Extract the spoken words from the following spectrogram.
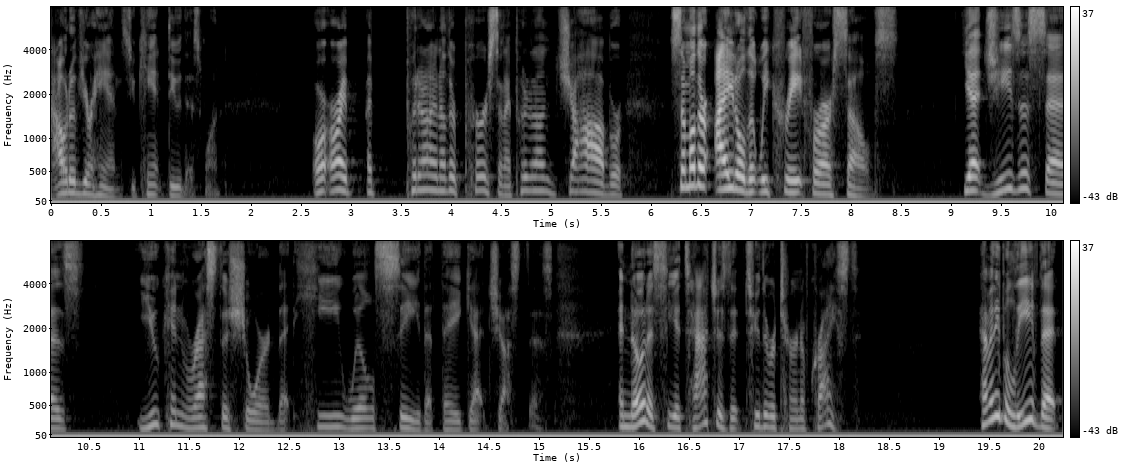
out of your hands. You can't do this one. Or, or I, I put it on another person. I put it on a job or some other idol that we create for ourselves. Yet Jesus says, you can rest assured that he will see that they get justice. And notice he attaches it to the return of Christ. How many believe that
